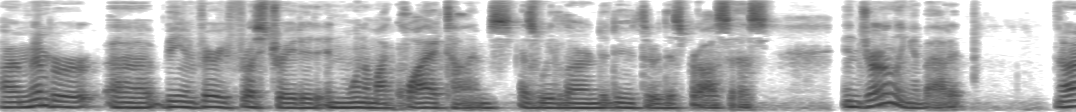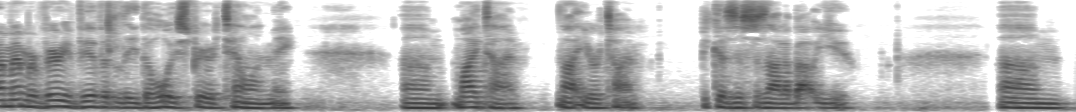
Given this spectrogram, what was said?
I remember uh, being very frustrated in one of my quiet times as we learned to do through this process and journaling about it. I remember very vividly the Holy Spirit telling me, um, my time, not your time, because this is not about you. Um,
